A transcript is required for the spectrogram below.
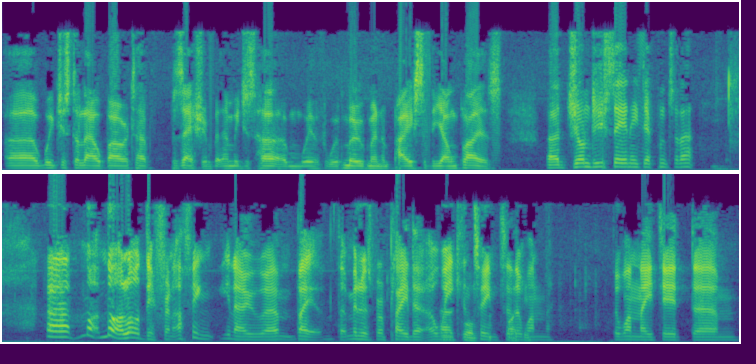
Uh, we just allowed Borough to have possession, but then we just hurt them with, with movement and pace of the young players. Uh, John, do you see any different to that? Uh, not, not a lot different. I think you know um, they that Middlesbrough played a, a weakened on, team to the one, the one they did. Um,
